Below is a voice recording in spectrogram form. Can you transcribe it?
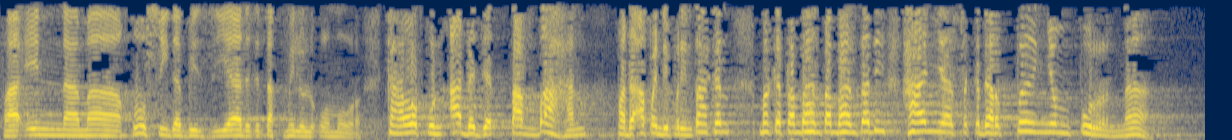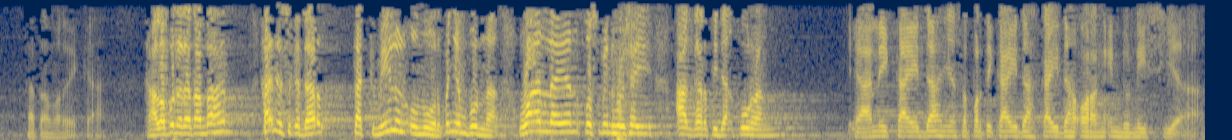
fa inna ma qusida bi ziyadati takmilul umur. Kalaupun ada tambahan pada apa yang diperintahkan, maka tambahan-tambahan tadi hanya sekedar penyempurna kata mereka. Kalaupun ada tambahan, hanya sekedar takmilul umur, penyempurna. Wa an la yanqus agar tidak kurang. Yani kaidahnya seperti kaidah-kaidah orang Indonesia.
